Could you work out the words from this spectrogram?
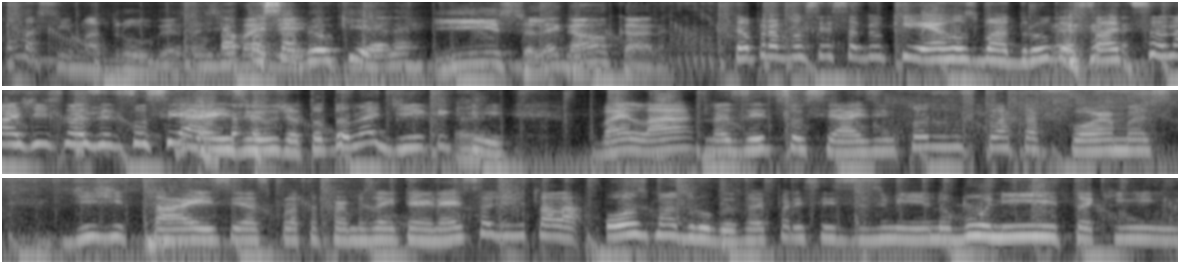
Como assim madrugas? Não dá pra ver. saber o que é, né? Isso, é legal, cara. Então, pra você saber o que é os Madrugas, só adicionar a gente nas redes sociais, viu? Já tô dando a dica aqui. Vai lá nas redes sociais, em todas as plataformas digitais e as plataformas da internet, só digitar lá Os Madrugas. Vai aparecer esses meninos bonitos aqui,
